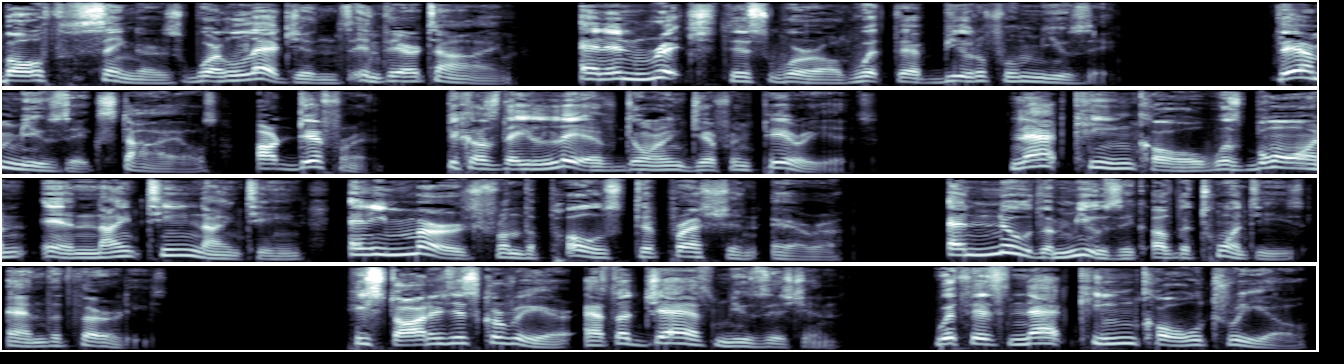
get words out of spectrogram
Both singers were legends in their time and enriched this world with their beautiful music. Their music styles are different because they lived during different periods. Nat King Cole was born in 1919 and emerged from the post Depression era and knew the music of the 20s and the 30s. He started his career as a jazz musician with his Nat King Cole Trio,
